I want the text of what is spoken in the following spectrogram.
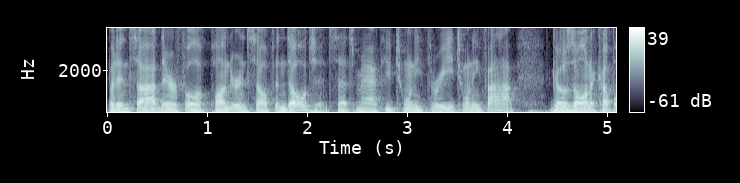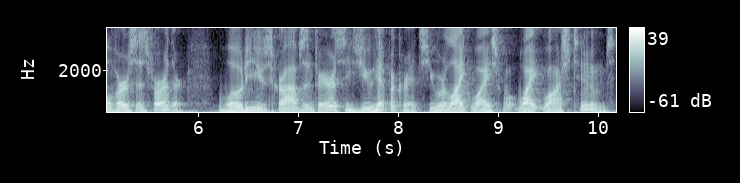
but inside they're full of plunder and self indulgence. That's Matthew 23, 25. Goes on a couple verses further. Woe to you, scribes and Pharisees, you hypocrites! You are like whitewashed tombs,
